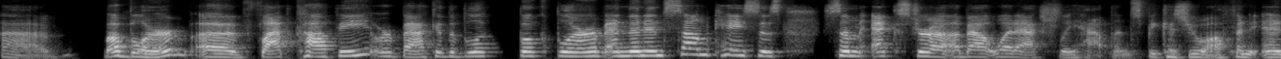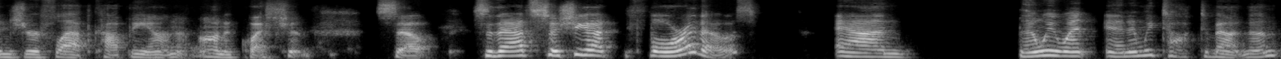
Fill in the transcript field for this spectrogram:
uh, a blurb, a flap copy or back of the book, book blurb, and then in some cases some extra about what actually happens because you often end your flap copy on on a question. So so that's so she got four of those, and then we went in and we talked about them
